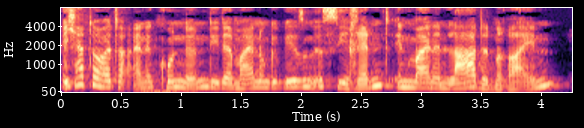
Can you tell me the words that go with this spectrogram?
Ich hatte heute eine Kundin, die der Meinung gewesen ist, sie rennt in meinen Laden rein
